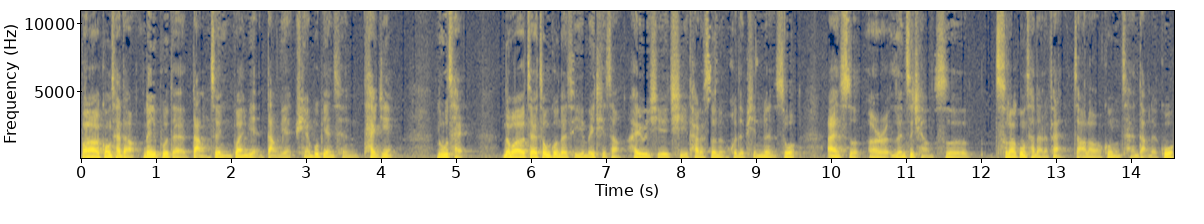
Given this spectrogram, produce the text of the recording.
把共产党内部的党政官员、党员全部变成太监、奴才。那么在中共的这些媒体上，还有一些其他的社论或者评论说。暗示，而任志强是吃了共产党的饭，砸了共产党的锅，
